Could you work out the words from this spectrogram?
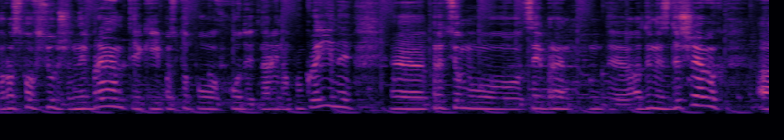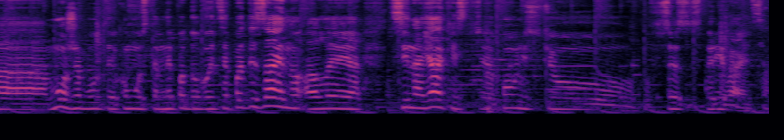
розповсюджений бренд, який поступово входить на ринок України. Е, При цьому цей бренд один із дешевих. Може бути комусь там не подобається по дизайну, але ціна якість е, повністю все зберігається.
